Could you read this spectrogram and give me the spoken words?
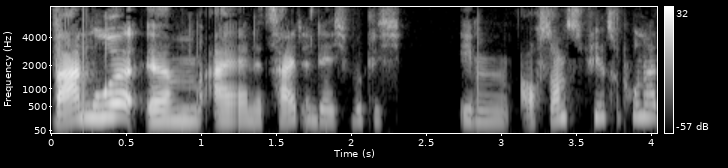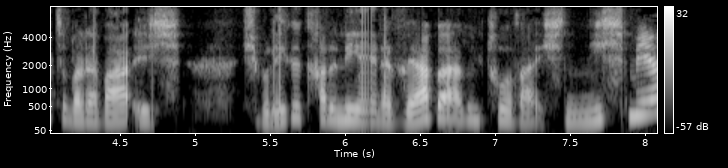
War nur ähm, eine Zeit, in der ich wirklich eben auch sonst viel zu tun hatte, weil da war ich, ich überlege gerade, nee, in der Werbeagentur war ich nicht mehr,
